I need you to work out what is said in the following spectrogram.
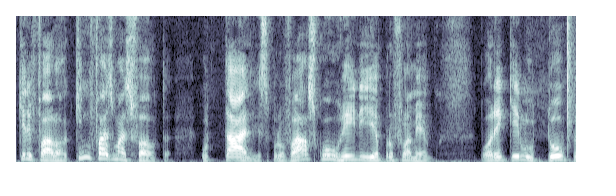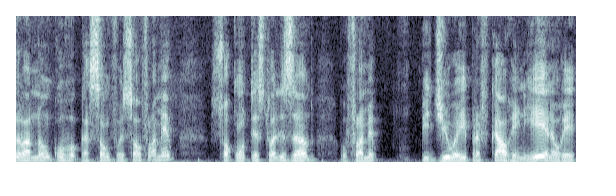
que ele fala, ó, quem faz mais falta? O Thales pro Vasco ou o Reinier pro Flamengo? Porém, quem lutou pela não convocação foi só o Flamengo. Só contextualizando, o Flamengo pediu aí pra ficar o Renier, né? O Re...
